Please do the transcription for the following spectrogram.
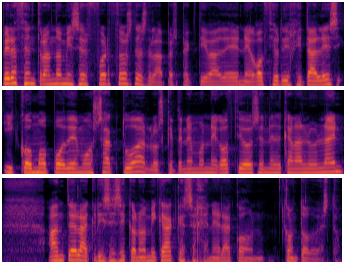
pero centrando mis esfuerzos desde la perspectiva de negocios digitales y cómo podemos actuar los que tenemos negocios en el canal online ante la crisis económica que se genera con, con todo esto.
